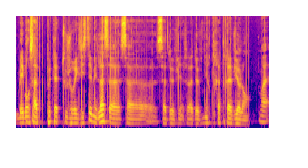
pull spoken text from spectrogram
Mais bon, ça a peut-être toujours existé, mais là, ça, ça, devient, ça va devenir très, très violent. Ouais.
